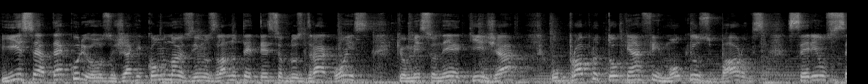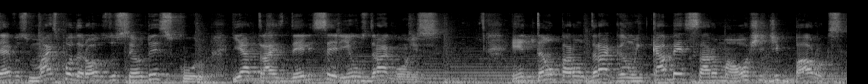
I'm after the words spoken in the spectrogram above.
E isso é até curioso, já que como nós vimos lá no TT sobre os dragões, que eu mencionei aqui já, o próprio Tolkien afirmou que os Balrogs seriam os servos mais poderosos do Senhor do Escuro, e atrás deles seriam os dragões. Então, para um dragão encabeçar uma hoste de Balrogs,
